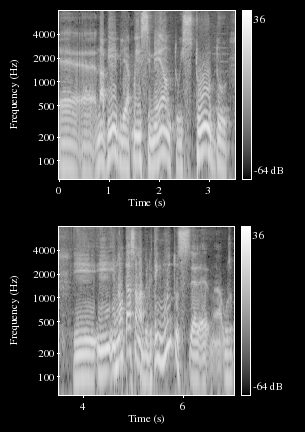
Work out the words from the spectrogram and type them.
é, é na Bíblia conhecimento, estudo, e, e, e, não está só na Bíblia, tem muitos. É, é, o,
